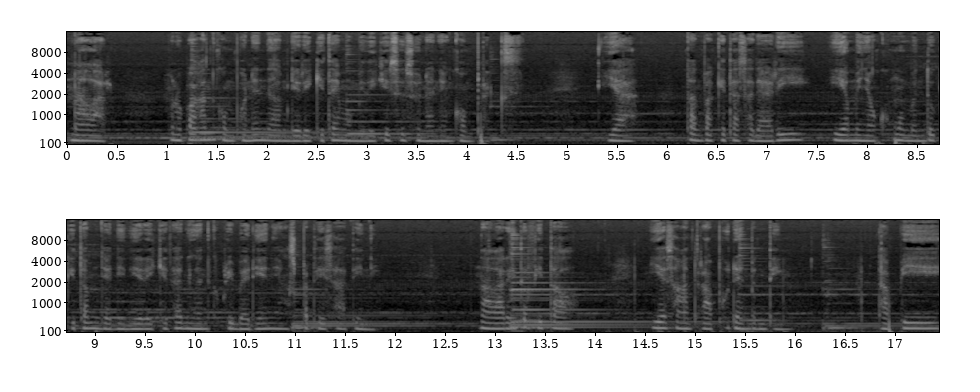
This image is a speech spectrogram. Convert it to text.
Nalar merupakan komponen dalam diri kita yang memiliki susunan yang kompleks. Ya, tanpa kita sadari, ia menyokong membentuk kita menjadi diri kita dengan kepribadian yang seperti saat ini. Nalar itu vital. Ia sangat rapuh dan penting. Tapi,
